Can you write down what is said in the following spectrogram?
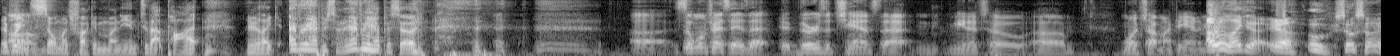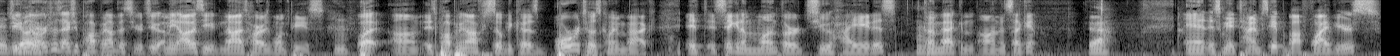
They're putting Um, so much fucking money into that pot. They're like every episode, every episode. Uh, so what I'm trying to say is that if there is a chance that Minato um, one shot might be anime. I would like that. Yeah. Oh, so sorry. Dude, Naruto's actually popping off this year too. I mean, obviously not as hard as One Piece, Hmm. but um, it's popping off still because Boruto's coming back. It, it's taking a month or two hiatus, Hmm. coming back in, on the second, Yeah. and it's gonna be a time skip about five years.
